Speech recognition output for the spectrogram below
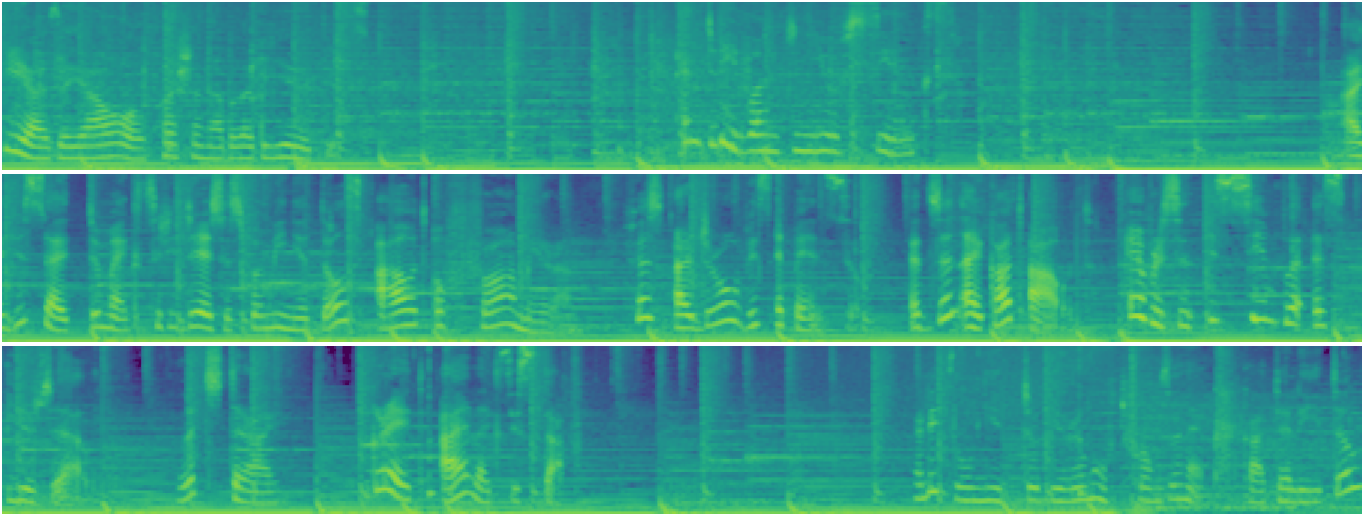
Here they are all fashionable beauties. And we want new things. I decided to make three dresses for mini dolls out of foamiran. First I draw with a pencil, and then I cut out. Everything is simple as usual. Let's try. Great, I like this stuff. A little need to be removed from the neck. Cut a little.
